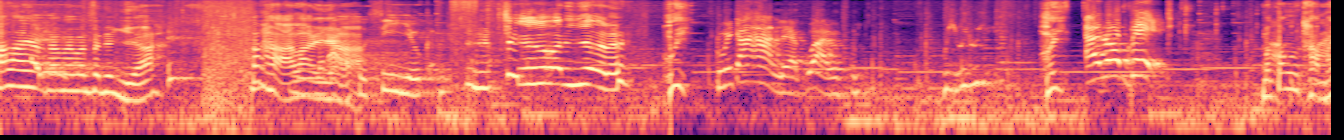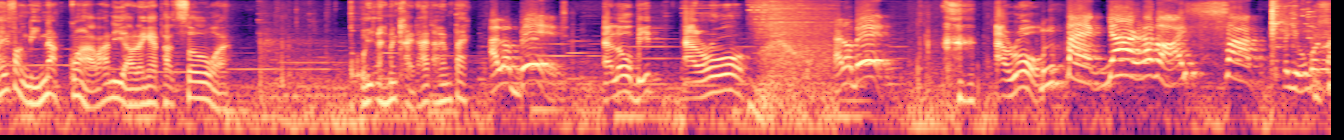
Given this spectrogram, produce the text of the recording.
อะไรอะทำไมมันเป็นอย่างเงี้ยคาถาอะไรมันอ่านอะว่าพุสซี่ยุกชื่อมันเยอะเลยหุยกูไม่กล้าอ่านเลยอะกูอ่านอุ้ยอุ้ยอุ้ยเฮ้ยแอโรบิกมันต้องทำให้ฝั่งนี้หนักกว่าป่ะนี่เอาอะไรไงพัซเซิลอะ อุ้ยอันนี้มันไขได้ทำให้มันแตกฮัลโหลเบสแอโร่บิทแอโร่ฮัลโหลเบสแอโร่มึงแตกยากแล้วเหรอไอ้สัตว์ไปอยู่ข้างบนไป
